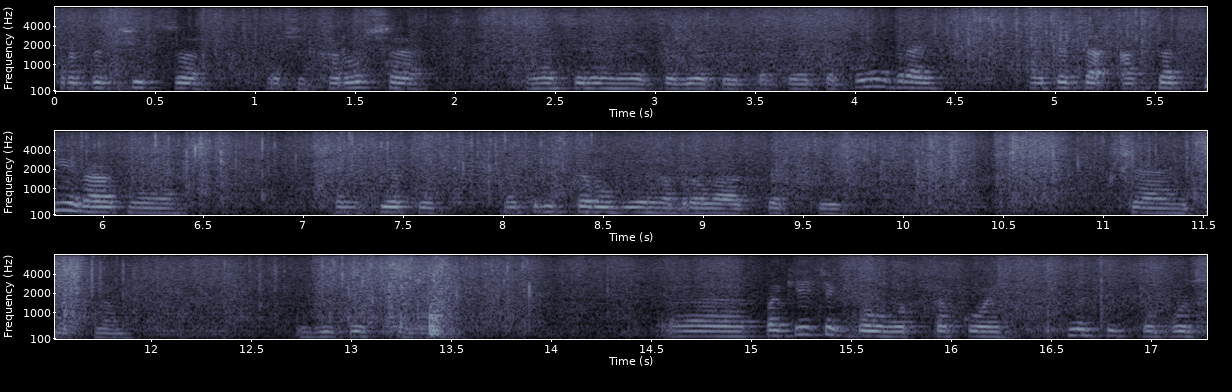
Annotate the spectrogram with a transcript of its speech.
Продавщица очень хорошая. Она все время мне советует такое-такое брать. Вот это ассорти разные конфеты. На 300 рублей набрала ассорти. Чаем вкусным. Детишками. Э, пакетик был вот такой. Ну, чуть побольше.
